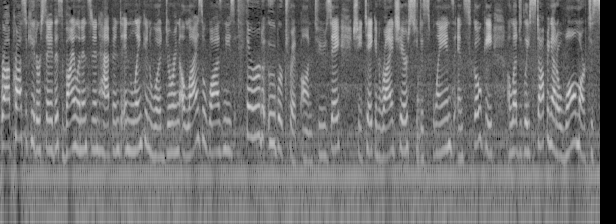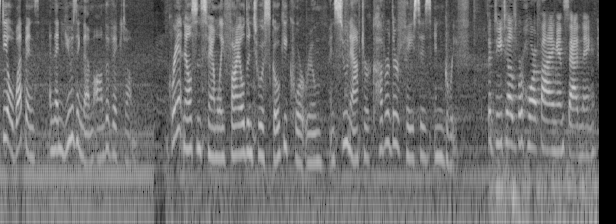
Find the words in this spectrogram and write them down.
Rob, prosecutors say this violent incident happened in Lincolnwood during Eliza Wozny's third Uber trip on Tuesday. She'd taken ride shares to Des Plaines and Skokie, allegedly stopping at a Walmart to steal weapons and then using them on the victim. Grant Nelson's family filed into a Skokie courtroom and soon after covered their faces in grief. The details were horrifying and saddening.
